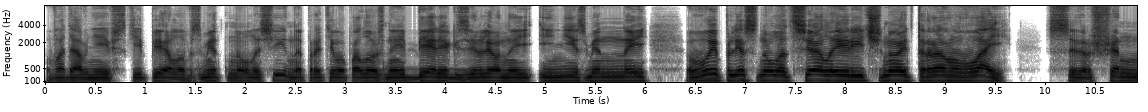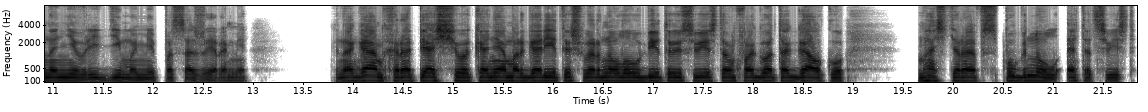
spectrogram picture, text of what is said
Вода в ней вскипела, взметнулась, и на противоположный берег, зеленый и низменный, выплеснула целый речной трамвай с совершенно невредимыми пассажирами. К ногам храпящего коня Маргариты швырнула убитую свистом фагота галку. Мастера вспугнул этот свист.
